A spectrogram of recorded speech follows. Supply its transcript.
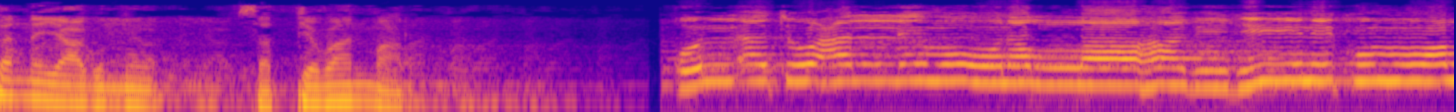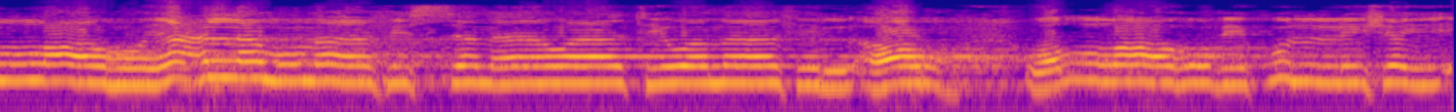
തന്നെയാകുന്നു സത്യവാൻമാർ قل أتعلمون الله بدينكم والله يعلم ما في السماوات وما في الأرض والله بكل شيء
